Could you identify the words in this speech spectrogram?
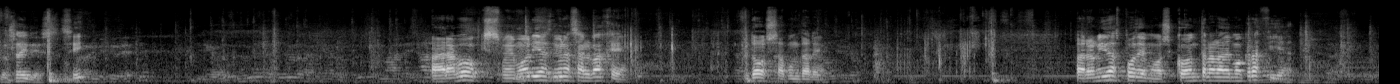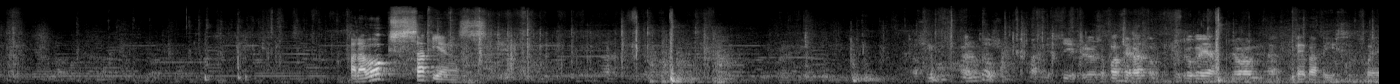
Los aires. Sí. Para Vox, memorias de una salvaje. Dos, apúntale. Para Unidas Podemos, contra la democracia. Para Vox, Sapiens. ¿Tantos? Sí, pero eso fue hace rato. Yo creo que ya, va a empezar. Peppa Pig, fuera.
